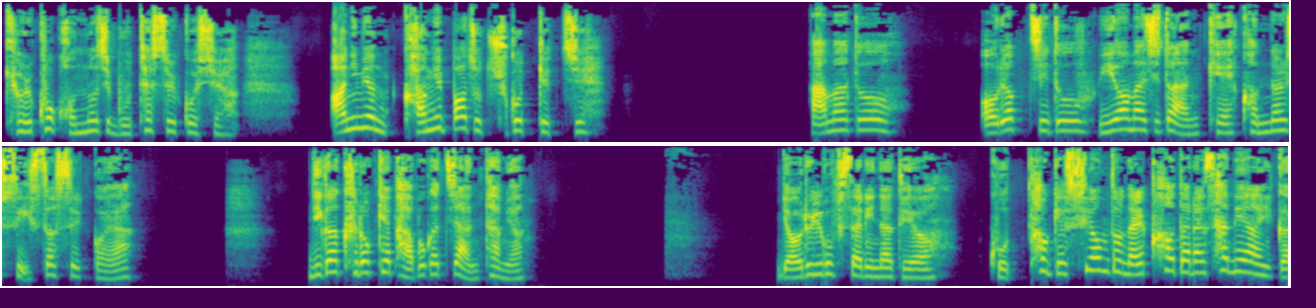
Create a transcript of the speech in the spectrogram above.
결코 건너지 못했을 것이야. 아니면 강에 빠져 죽었겠지. 아마도 어렵지도 위험하지도 않게 건널 수 있었을 거야. 네가 그렇게 바보 같지 않다면. 17살이나 되어 곧 턱에 수염도 날 커다란 사내아이가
